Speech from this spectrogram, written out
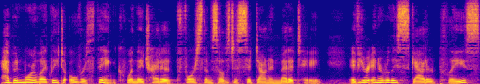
have been more likely to overthink when they try to force themselves to sit down and meditate. If you're in a really scattered place,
